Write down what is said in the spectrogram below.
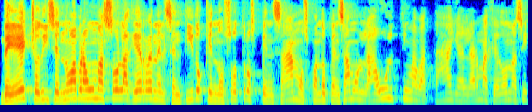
De hecho, dice, no habrá una sola guerra en el sentido que nosotros pensamos. Cuando pensamos la última batalla, el Armagedón, así.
